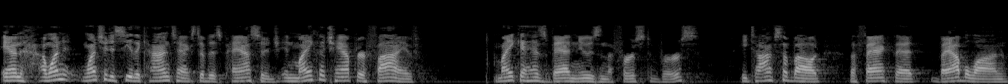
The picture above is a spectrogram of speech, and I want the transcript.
And I want, want you to see the context of this passage. In Micah chapter 5, Micah has bad news in the first verse. He talks about the fact that Babylon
